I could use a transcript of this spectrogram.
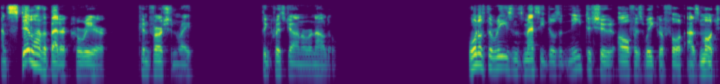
and still have a better career conversion rate than Cristiano Ronaldo. One of the reasons Messi doesn't need to shoot off his weaker foot as much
